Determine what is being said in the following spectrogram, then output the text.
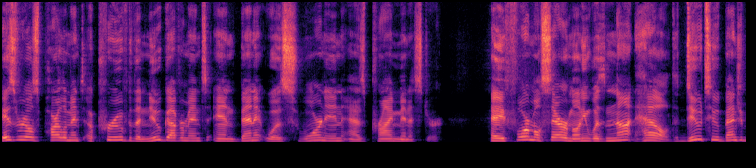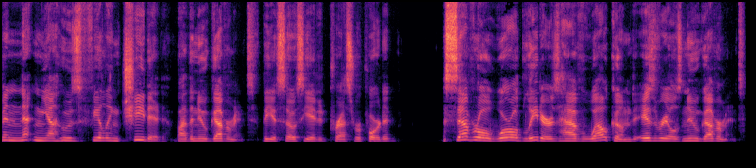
Israel's parliament approved the new government and Bennett was sworn in as prime minister. A formal ceremony was not held due to Benjamin Netanyahu's feeling cheated by the new government, the Associated Press reported. Several world leaders have welcomed Israel's new government.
